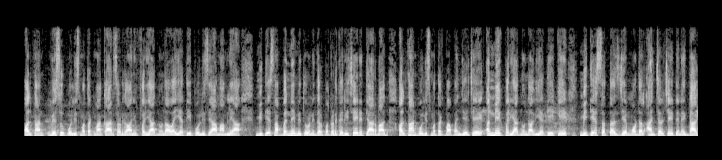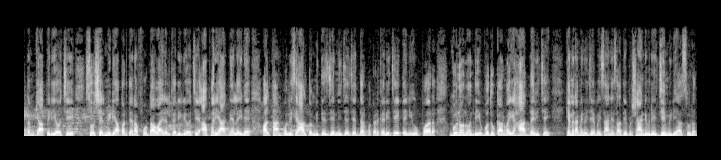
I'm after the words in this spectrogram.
અલથાન વેસુ પોલીસ મથકમાં કાર સળગાવવાની ફરિયાદ નોંધાવાઈ હતી. પોલીસે આ મામલે આ મિતેશના બંને મિત્રોની ધરપકડ કરી છે અને ત્યારબાદ અલથાન પોલીસ મથકમાં પણ જે છે અન્ય એક ફરિયાદ નોંધાવી હતી કે મિતેશ સતત જે મોડલ આંચલ છે તેને ધાક ધમકી આપી રહ્યો છે. સોશિયલ મીડિયા પર તેના ફોટા વાયરલ કરી રહ્યો છે. આ ફરિયાદને લઈને અલથાન પોલીસે હાલ તો મિતેશ જૈનની જે ધરપકડ કરી છે. તેની ઉપર ગુનો નોંધી વધુ કાર્યવાહી હાથ ધરી છે. કેમેરામેન વિજય બૈસાની સાથે પ્રશાંત વિરે જી મીડિયા સુરત.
